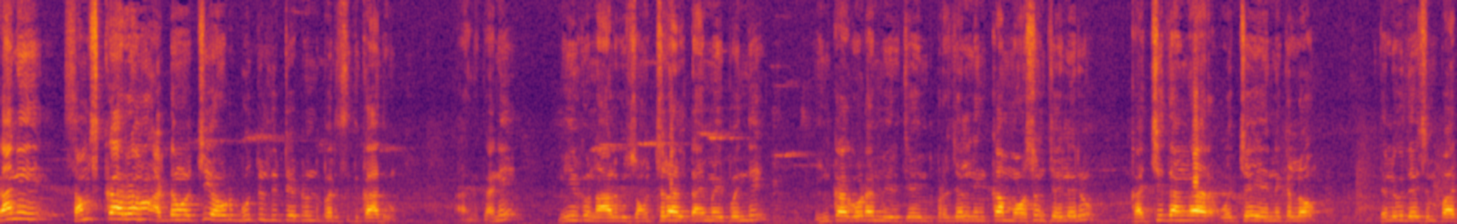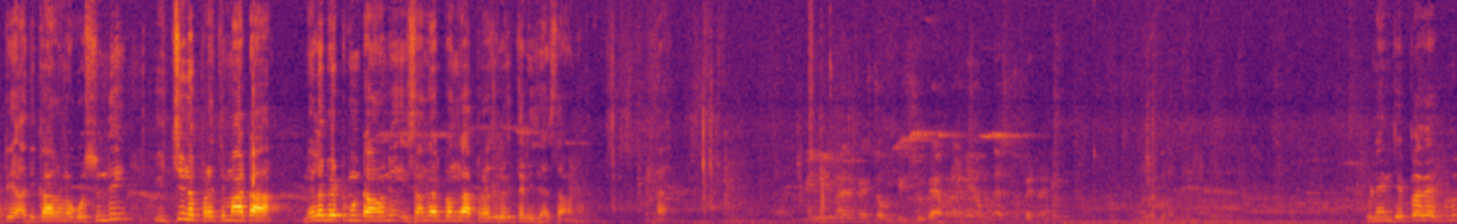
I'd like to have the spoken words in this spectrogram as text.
కానీ సంస్కారం అడ్డం వచ్చి ఎవడు బూతులు తిట్టేటువంటి పరిస్థితి కాదు. అందుకని మీకు నాలుగు సంవత్సరాలు టైం అయిపోయింది. ఇంకా కూడా మీరు చే ప్రజల్ని ఇంకా మోసం చేయలేరు. ఖచ్చితంగా వచ్చే ఎన్నికల్లో తెలుగుదేశం పార్టీ అధికారంలోకి వస్తుంది. ఇచ్చిన ప్రతి మాట నిలబెట్టుకుంటామని ఈ సందర్భంగా ప్రజలకు తెలియజేస్తామని ఇప్పుడు నేను చెప్పాగా ఇప్పుడు.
